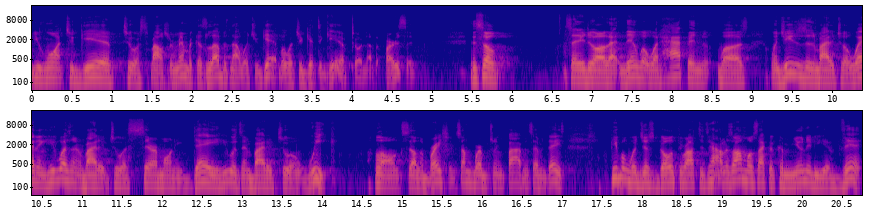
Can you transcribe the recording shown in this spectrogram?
you want to give to a spouse. Remember, because love is not what you get, but what you get to give to another person. And so, so they do all that. Then what, what happened was when Jesus was invited to a wedding, he wasn't invited to a ceremony day, he was invited to a week long celebration, somewhere between five and seven days people would just go throughout the town. It's almost like a community event.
